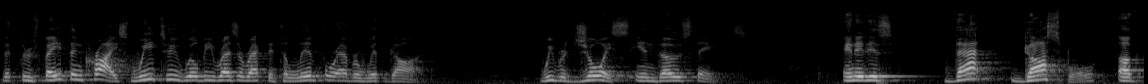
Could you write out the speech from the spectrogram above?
that through faith in Christ, we too will be resurrected to live forever with God. We rejoice in those things. And it is that gospel of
